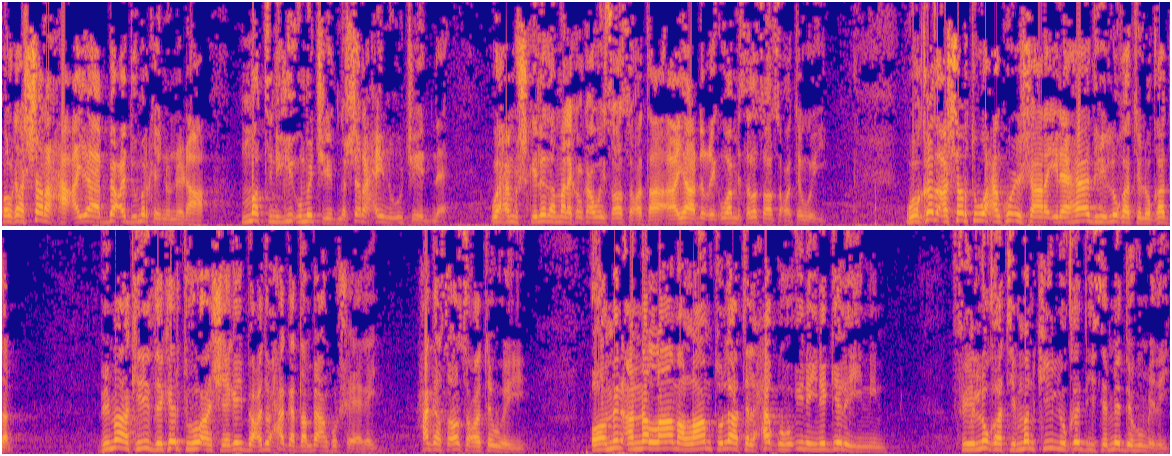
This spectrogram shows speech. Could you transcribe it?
kolkaas sharaxa ayaa bacdu markaynu nidhaa matnigii uma jeedno sharaxaynu u jeednaa waxa mushkilada male kolkaa way soo socotaa ayaa dhici waa mislo soo socota weeyi waqad ashartu waxaan ku ishaaray ilaa haadihi luqati luqadan bimaa kii dakartuhu aan sheegay bacdu xagga dambe aan ku sheegay. Xaggan soo socota weeyi oo min ana laama laamtu laa talxaquhu inayna gelaynin. Fii luqati man kii luqadiisa madahu maday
